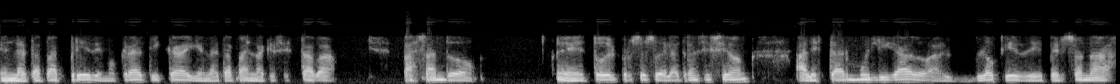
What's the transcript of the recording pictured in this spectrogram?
en la etapa predemocrática y en la etapa en la que se estaba pasando eh, todo el proceso de la transición, al estar muy ligado al bloque de personas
